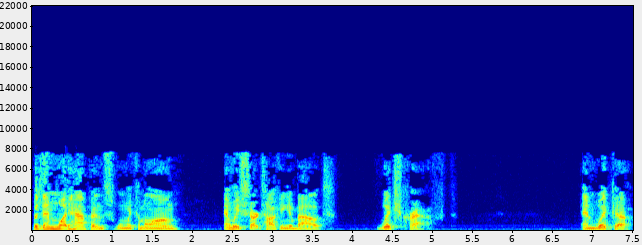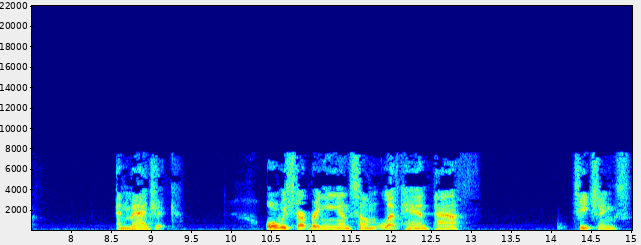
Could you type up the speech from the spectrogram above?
But then what happens when we come along and we start talking about witchcraft and Wicca and magic, or we start bringing in some left-hand path teachings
